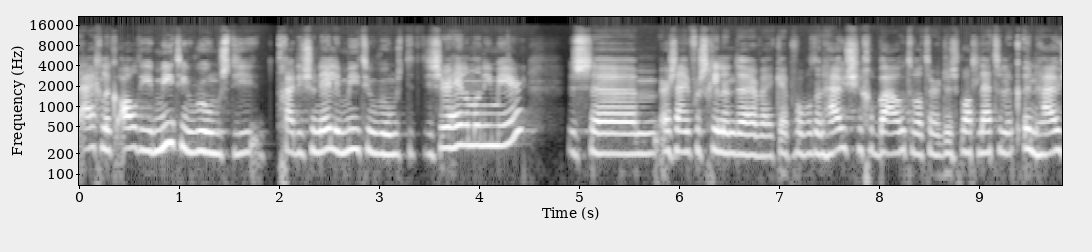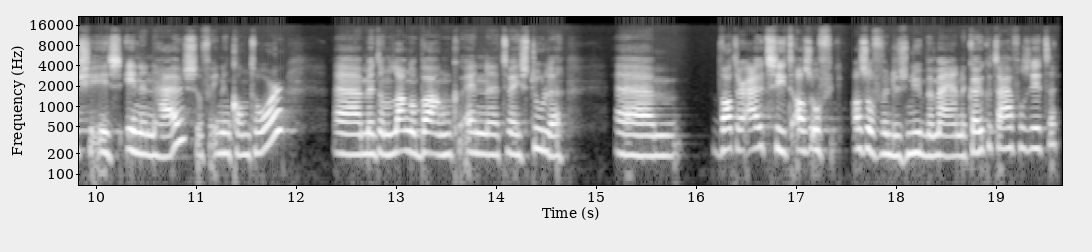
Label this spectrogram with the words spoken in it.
eigenlijk al die meeting rooms, die traditionele meeting rooms, dit is er helemaal niet meer. Dus ehm, er zijn verschillende. Ik heb bijvoorbeeld een huisje gebouwd, wat er dus wat letterlijk een huisje is in een huis of in een kantoor. Met een lange bank en twee stoelen. Ehm, wat eruit ziet alsof, alsof we dus nu bij mij aan de keukentafel zitten.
